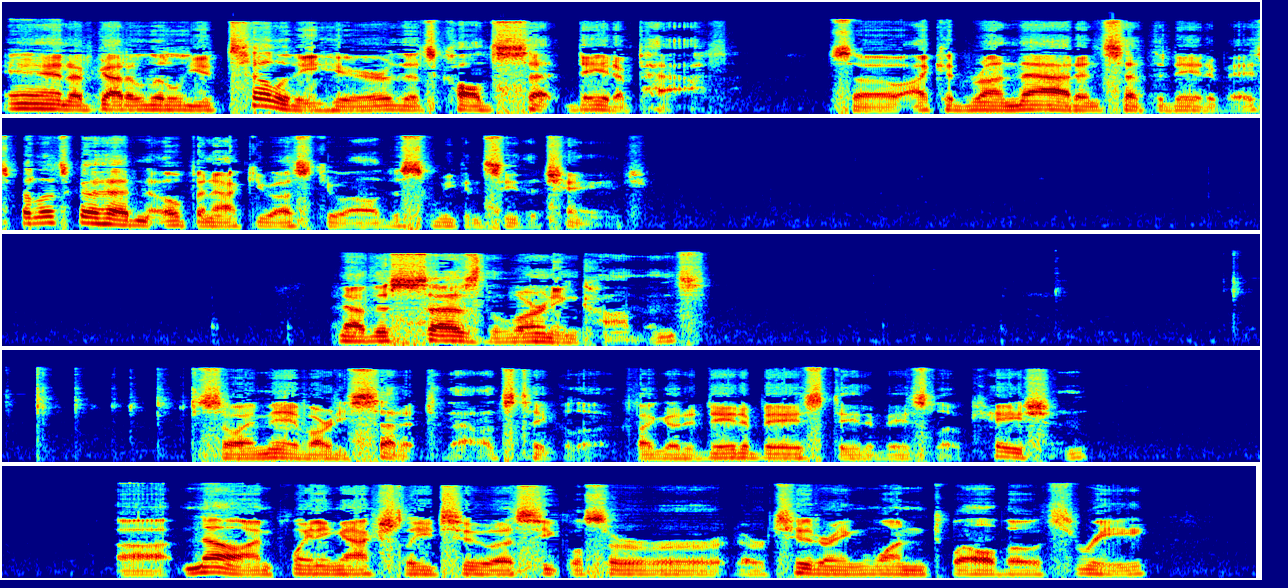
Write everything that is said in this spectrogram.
And I've got a little utility here that's called set data path. So I could run that and set the database. But let's go ahead and open AccuSQL just so we can see the change. Now this says the Learning Commons. So I may have already set it to that. Let's take a look. If I go to database, database location, uh, no, I'm pointing actually to a SQL Server or tutoring 11203,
